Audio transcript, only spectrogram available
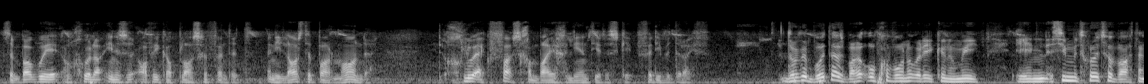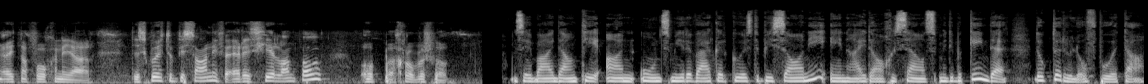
Zimbabwe, Angola en Suid-Afrika plaasgevind het in die laaste paar maande, glo ek vas gaan baie geleenthede skep vir die bedryf. Dr Botha is baie opgewonde oor die ekonomie en sien met groot verwagting uit na volgende jaar. Dis Koos de Pisani vir RSC Landbou op Groblershoop. Ons sê baie dankie aan ons medewerker Koos de Pisani en hy daar gesels met die bekende Dr Rolof Botha.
